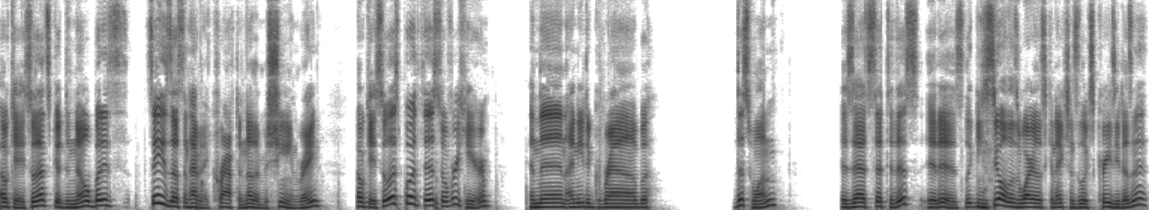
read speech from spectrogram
Okay, so that's good to know, but it saves us in having to craft another machine, right? Okay, so let's put this over here. And then I need to grab this one. Is that set to this? It is. You can see all those wireless connections. It looks crazy, doesn't it?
